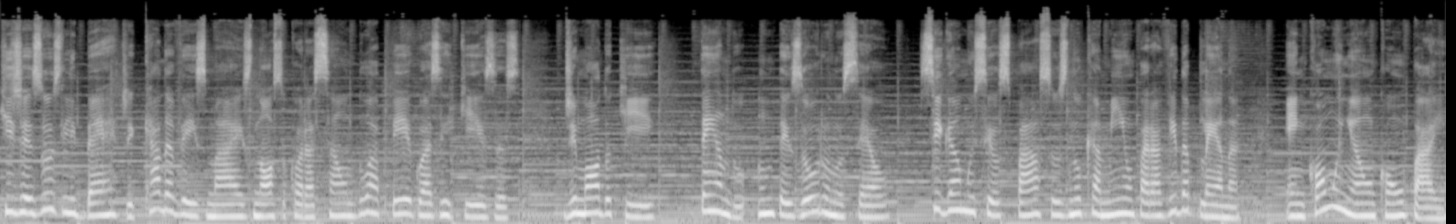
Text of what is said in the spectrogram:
Que Jesus liberte cada vez mais nosso coração do apego às riquezas, de modo que, tendo um tesouro no céu, sigamos seus passos no caminho para a vida plena, em comunhão com o Pai.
